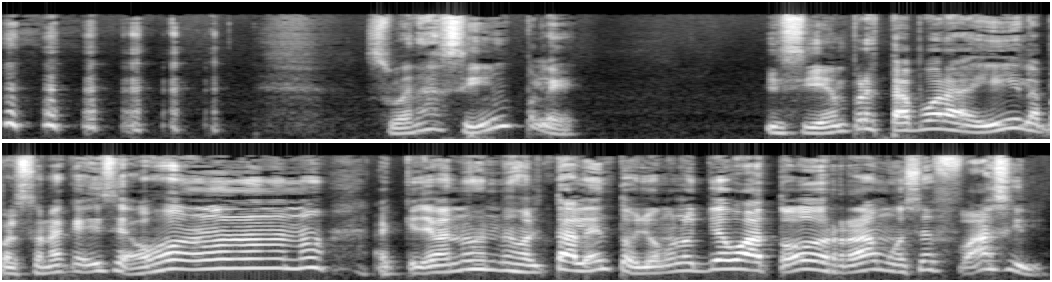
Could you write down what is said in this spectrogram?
Suena simple. Y siempre está por ahí la persona que dice, oh, no, no, no, no, hay que llevarnos el mejor talento. Yo me los llevo a todos, Ramos, eso es fácil.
